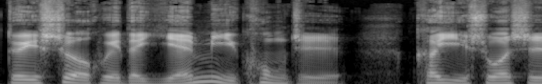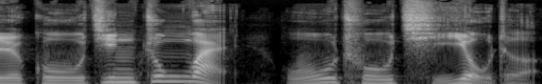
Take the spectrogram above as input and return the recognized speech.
对社会的严密控制。可以说是古今中外无出其右者。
